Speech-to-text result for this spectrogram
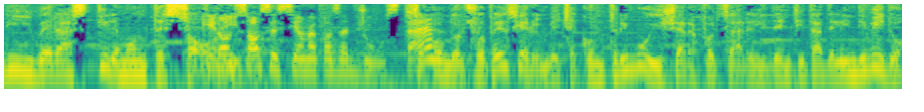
libera, stile Montessori. che non so se sia una cosa giusta, eh? Secondo il suo pensiero, invece, contribuisce a rafforzare l'identità dell'individuo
